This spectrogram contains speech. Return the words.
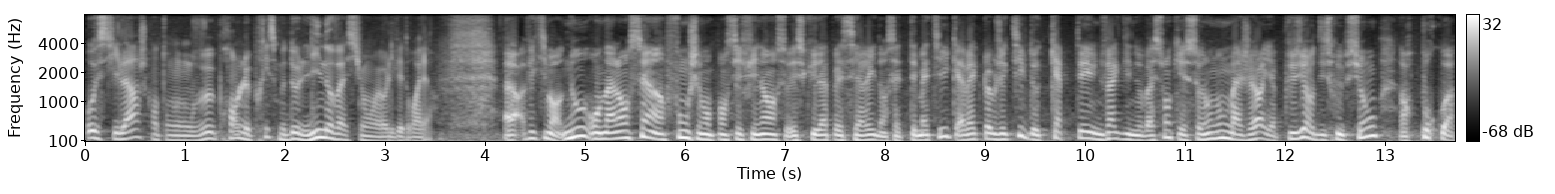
aussi large quand on veut prendre le prisme de l'innovation, euh, Olivier Droyer Alors effectivement, nous, on a lancé un fonds chez Montpensier Finance, Esculap SRI, dans cette thématique, avec l'objectif de capter une vague d'innovation qui est selon nous majeure. Il y a plusieurs disruptions. Alors pourquoi?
